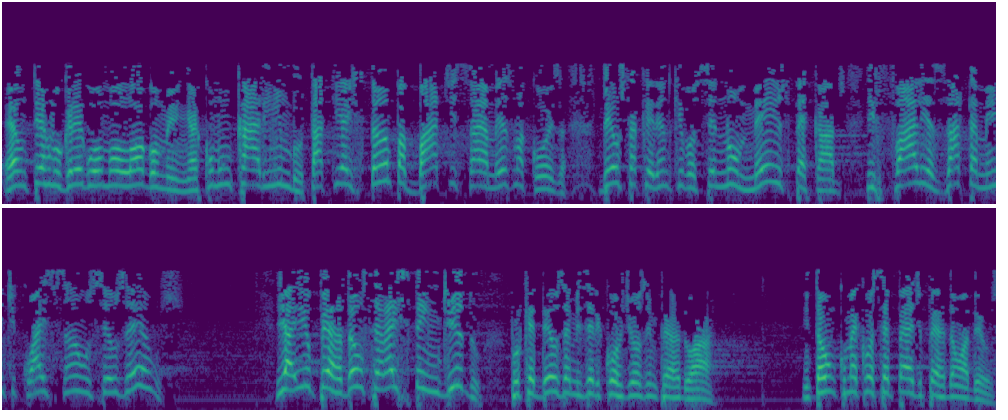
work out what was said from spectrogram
É um termo grego homologomen, é como um carimbo. Está aqui a estampa, bate e sai a mesma coisa. Deus está querendo que você nomeie os pecados e fale exatamente quais são os seus erros. E aí o perdão será estendido, porque Deus é misericordioso em perdoar. Então, como é que você pede perdão a Deus?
